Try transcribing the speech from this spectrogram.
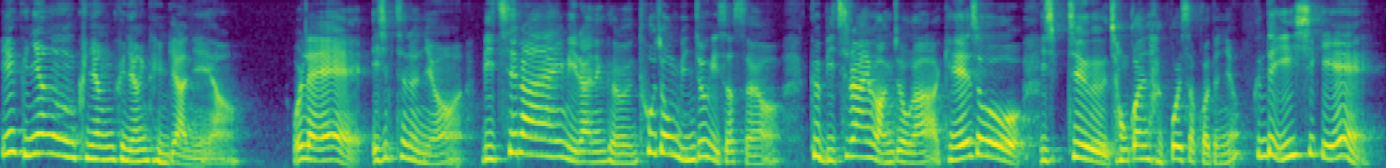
이게 그냥 그냥 그냥 된 게 아니에요. 원래 이집트는요 미츠라임이라는 그런 토종 민족이 있었어요. 그 미츠라임 왕조가 계속 이집트 정권을 잡고 있었거든요. 근데 이 시기에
